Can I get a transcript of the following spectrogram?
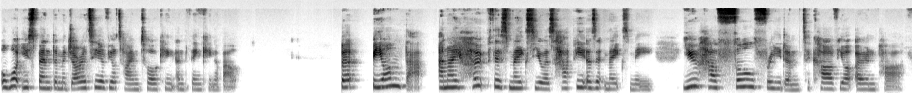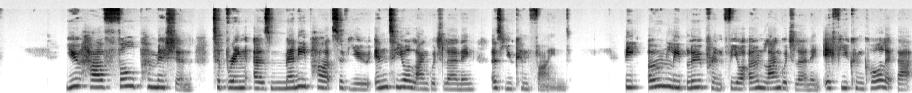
or what you spend the majority of your time talking and thinking about. But beyond that, and I hope this makes you as happy as it makes me, you have full freedom to carve your own path. You have full permission to bring as many parts of you into your language learning as you can find. The only blueprint for your own language learning, if you can call it that,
